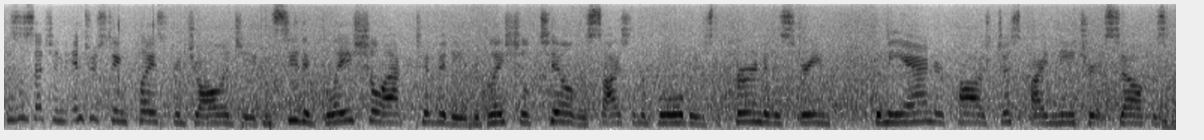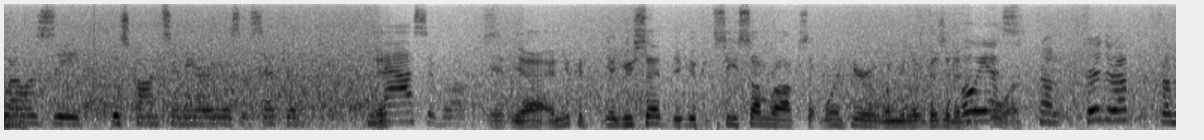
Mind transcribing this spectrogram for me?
This is such an interesting place for geology. You can see the glacial activity, the glacial till, the size of the boulders, the current of the stream, the meander caused just by nature itself as mm-hmm. well as the Wisconsin areas, etc. Massive rocks. It, yeah, and you could you said that you could see some rocks that weren't here when you visited oh before. yes, from further up from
